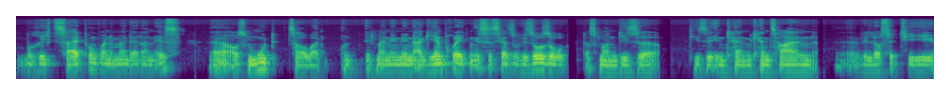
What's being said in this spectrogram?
Berichtszeitpunkt, wann immer der dann ist, äh, aus Mut zaubert. Und ich meine, in den agilen Projekten ist es ja sowieso so, dass man diese, diese internen Kennzahlen äh, Velocity,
